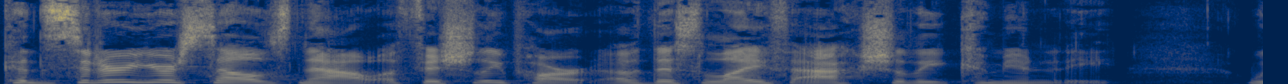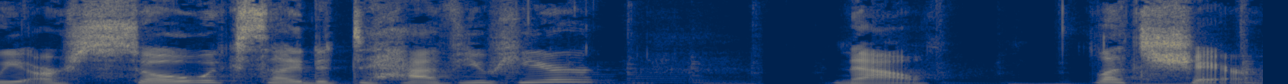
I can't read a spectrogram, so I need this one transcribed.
Consider yourselves now officially part of this Life Actually community. We are so excited to have you here. Now, let's share.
